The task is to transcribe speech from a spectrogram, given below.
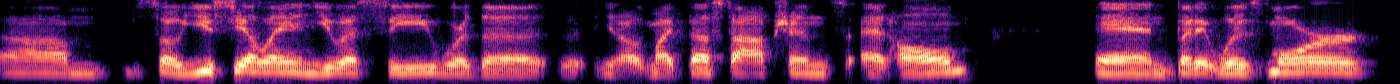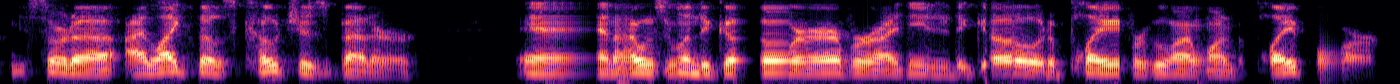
Um, so UCLA and USC were the you know my best options at home, and but it was more sort of I like those coaches better and I was willing to go wherever I needed to go to play for who I wanted to play for.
